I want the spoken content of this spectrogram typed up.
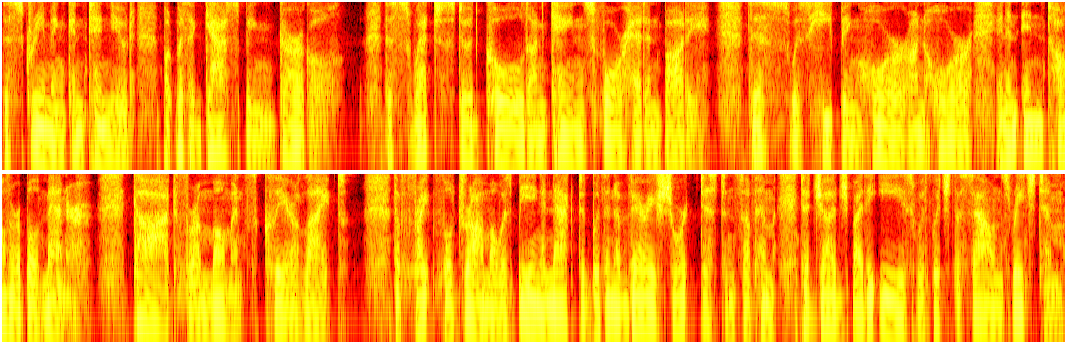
The screaming continued, but with a gasping gurgle. The sweat stood cold on Kane's forehead and body. This was heaping horror on horror in an intolerable manner. God for a moment's clear light. The frightful drama was being enacted within a very short distance of him, to judge by the ease with which the sounds reached him.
